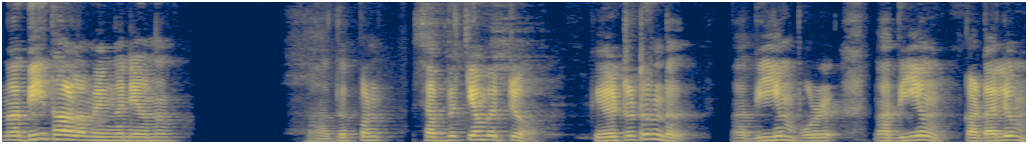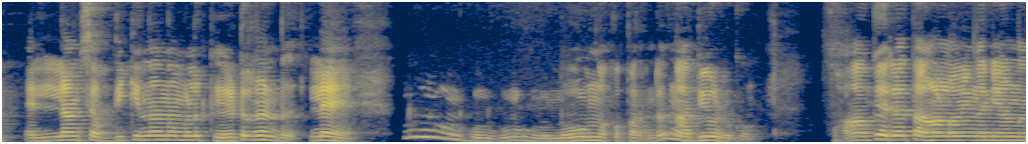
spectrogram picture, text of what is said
നദീതാളം എങ്ങനെയാണ്? അതിപ്പം ശബ്ദിക്കാൻ പറ്റുമോ കേട്ടിട്ടുണ്ട്. നദിയും പുഴ നദിയും കടലും എല്ലാം ശബ്ദിക്കുന്നത് നമ്മൾ കേട്ടിട്ടുണ്ട് അല്ലേ? എന്നൊക്കെ പറഞ്ഞിട്ട് നദി ഒഴുകും. സാഗര താളം എങ്ങനെയാണ്?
